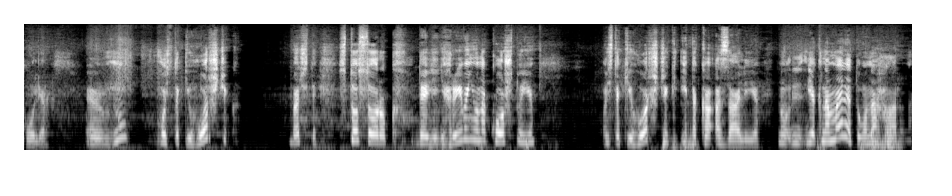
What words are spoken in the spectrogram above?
колір. Е, Ну, ось такий горщик. Бачите, 149 гривень вона коштує. Ось такий горщик і така азалія. Ну, як на мене, то вона гарна.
